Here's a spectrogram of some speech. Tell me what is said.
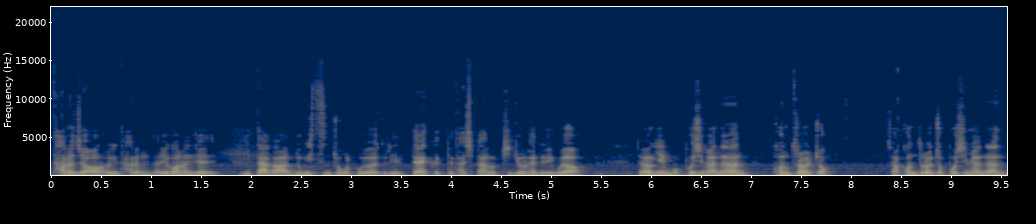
다르죠. 여기 다릅니다. 이거는 이제 이따가 누비슨 쪽을 보여드릴 때 그때 다시 한번 비교를 해드리고요. 자, 여기 뭐 보시면은 컨트롤 쪽. 자, 컨트롤 쪽 보시면은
